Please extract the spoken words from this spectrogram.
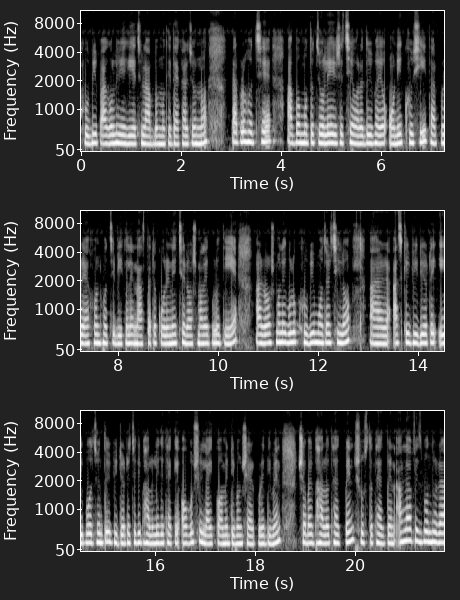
খুবই পাগল হয়ে গিয়েছিল আব্বু আম্মুকে দেখার জন্য। তারপর হচ্ছে আব্বা মতো চলে এসেছে, ওরা দুই ভাই অনেক খুশি। তারপরে এখন হচ্ছে বিকালে নাস্তাটা করে নিচ্ছে রসমালাইগুলো দিয়ে। আর রসমালাইগুলো খুবই মজার ছিল। আর আজকের ভিডিওটা এই পর্যন্তই। ভিডিওটা যদি ভালো লেগে থাকে অবশ্যই লাইক কমেন্ট এবং শেয়ার করে দিবেন। সবাই ভালো থাকবেন, সুস্থ থাকবেন। আল্লাহ হাফিজ বন্ধুরা।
